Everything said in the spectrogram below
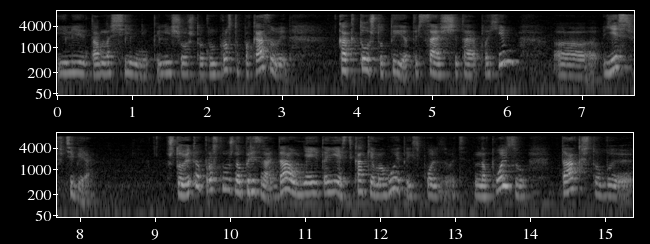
или там насильник, или еще что-то, он просто показывает, как то, что ты отрицаешь, считая плохим, а, есть в тебе. Что это просто нужно признать. Да, у меня это есть. Как я могу это использовать на пользу так, чтобы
